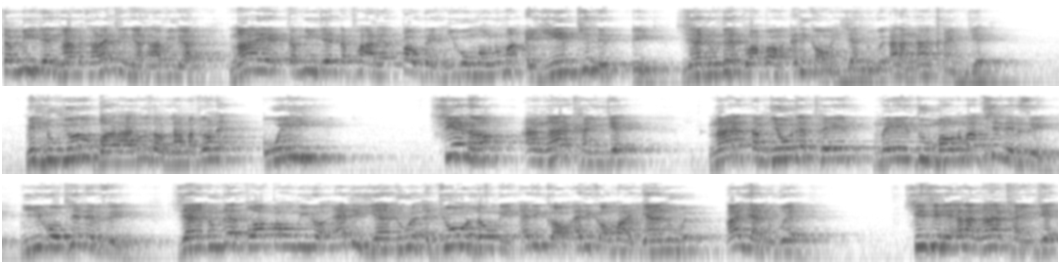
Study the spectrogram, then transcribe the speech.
တမိတဲ့ငါတခါလဲကြီးညာထားပြီးသားငါရဲ့တမိတဲ့တစ်ဖတဲ့ပေါက်တဲ့ညီကောင်မောင်တို့မှအရင်ဖြစ်နေအေးရန်သူနဲ့တွားပေါင်းအဲ့ဒီကောင်ရန်သူပဲအဲ့ဒါငါခံယူချက် မင်းလူမျိုးတို့ဘာသာလို့တော့လာမပြောနဲ့အဝေးရှင်းနော်အငါခံယူချက်ငါတမျိုးနဲ့ဖေးမေသူမောင်နှမဖြစ်နေပါစေညီကိုဖြစ်နေပါစေရန်သူနဲ့တွားပေါင်းပြီးတော့အဲ့ဒီရန်သူရဲ့အကျိုးလုံးနေအဲ့ဒီကောင်အဲ့ဒီကောင်မှရန်သူပဲငါရန်သူပဲရှင်းရှင်းလေးအဲ့ဒါငါခံယူချက်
